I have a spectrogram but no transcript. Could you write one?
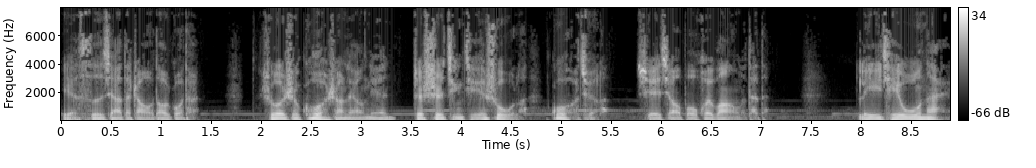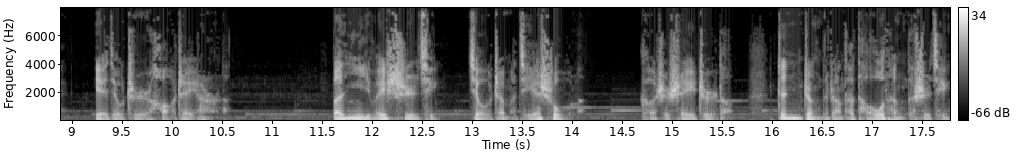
也私下的找到过他，说是过上两年，这事情结束了，过去了，学校不会忘了他的。李奇无奈，也就只好这样了。本以为事情就这么结束了，可是谁知道，真正的让他头疼的事情，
